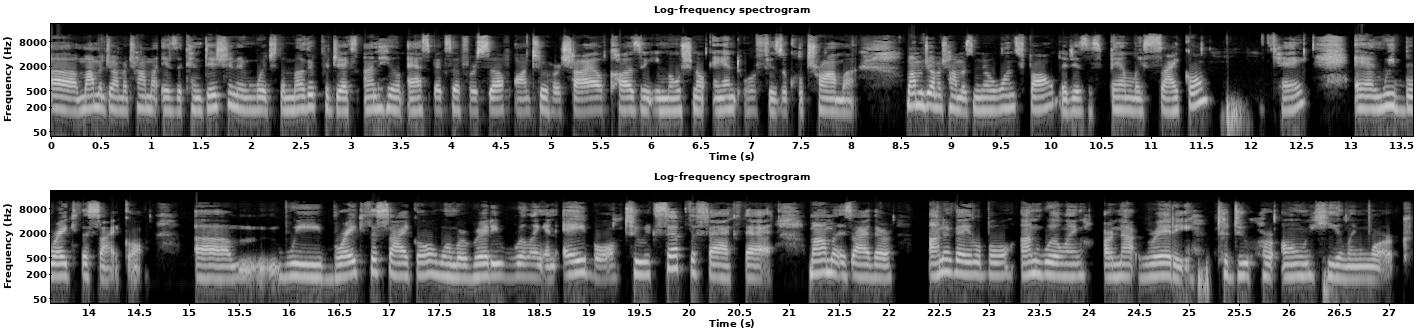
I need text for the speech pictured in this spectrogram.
Uh, mama drama trauma is a condition in which the mother projects unhealed aspects of herself onto her child, causing emotional and or physical trauma. Mama drama trauma is no one's fault. It is a family cycle. Okay. And we break the cycle. Um, we break the cycle when we're ready, willing, and able to accept the fact that mama is either unavailable, unwilling, or not ready to do her own healing work.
